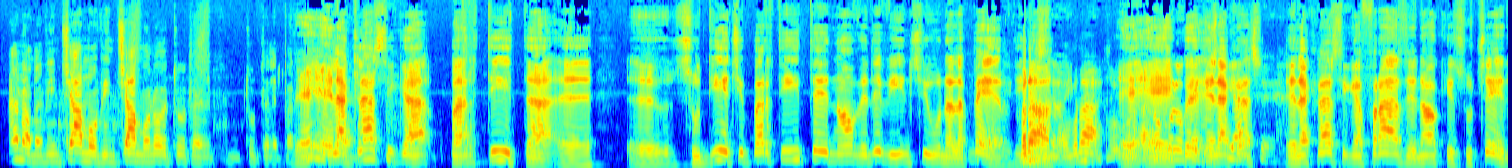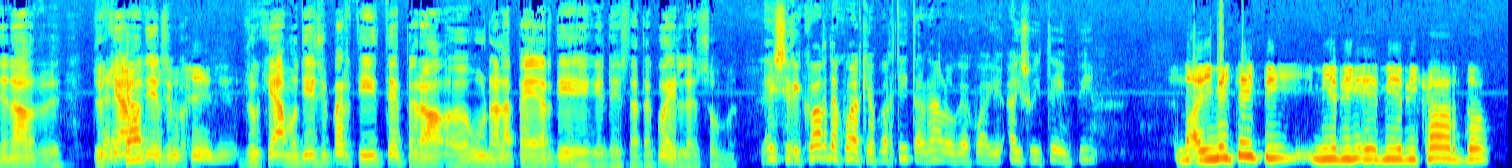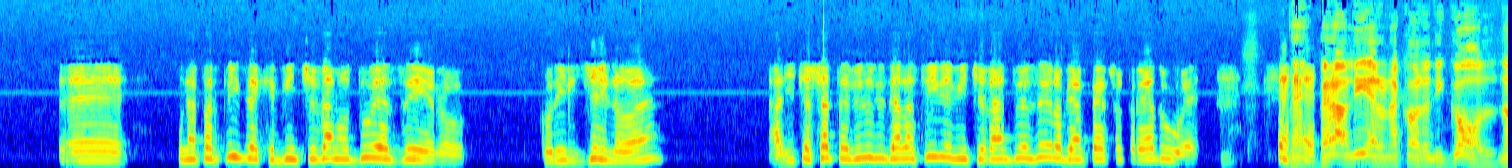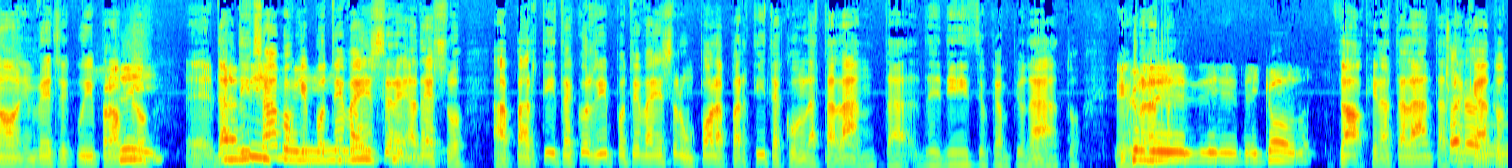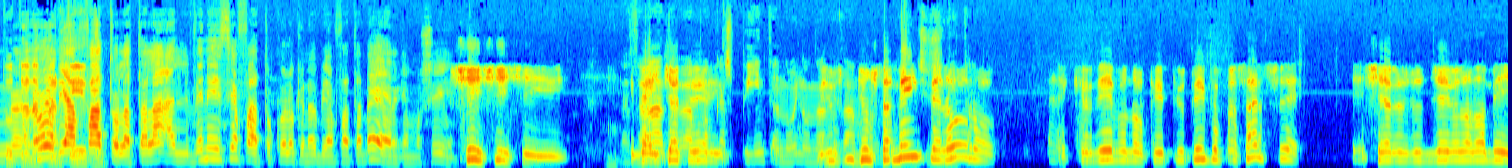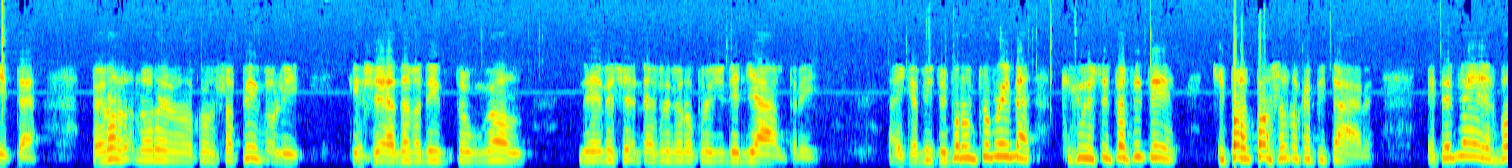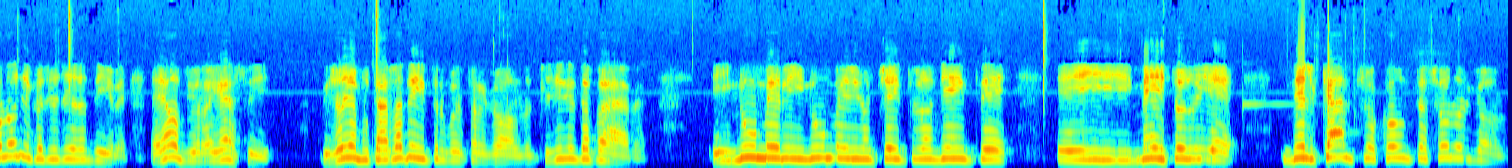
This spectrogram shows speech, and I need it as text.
Ah no, ma vinciamo, vinciamo noi tutte, tutte le partite. È, è la classica partita, eh, eh, su 10 partite 9 ne vinci, una la perdi. no? bravo bravo, È, bravo. è che que- è la, è la classica frase no, che succede, no? Giochiamo calcio 10 succede. giochiamo 10 partite, però eh, una la perdi ed è stata quella, insomma. Lei si ricorda qualche partita analoga qua ai, ai suoi tempi? No, ai miei tempi mi, ri- mi ricordo eh, una partita che vincevamo 2 a 0 con il Genoa, a 17 minuti dalla fine vincevamo 2 a 0, abbiamo perso 3 a 2. Beh, però lì era una cosa di gol, no? Invece qui proprio... Sì. eh, da- Ah, diciamo che poteva essere, adesso a partita così, poteva essere un po' la partita con l'Atalanta de- di inizio campionato. Eh, Quello dei, dei- dei gol. No, che l'Atalanta ha Cioè, attaccato noi, tutta noi la partita. abbiamo fatto il Venezia ha fatto quello che noi abbiamo fatto a Bergamo, sì. Sì, sì, sì. Beh, aveva già- poca spinta, noi non Gius- avevamo giustamente loro eh, credevano che più tempo passasse e si raggiungevano la meta, però loro erano consapevoli che se andava dentro un gol ne, avesse- ne avrebbero presi degli altri. Hai capito? Però il problema è che queste partite ci po- possono capitare. E per me il Bologna cosa c'è da dire? È ovvio ragazzi, bisogna buttarla dentro per fare gol, non c'è niente da fare. I numeri, i numeri non c'entrano niente, e i metodi, eh. nel calcio conta solo il gol.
